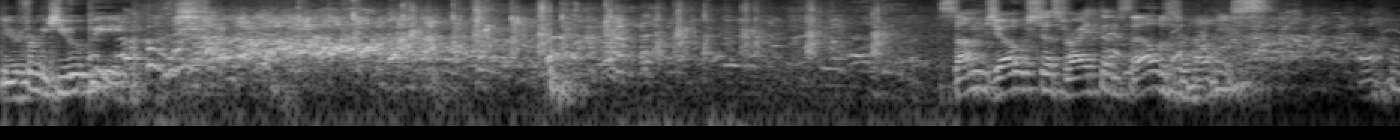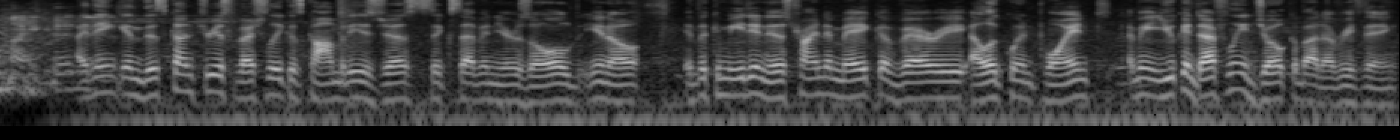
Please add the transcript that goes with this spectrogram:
You're from UP. Some jokes just write themselves, Rose. My goodness. I think in this country, especially because comedy is just six, seven years old, you know, if a comedian is trying to make a very eloquent point, I mean, you can definitely joke about everything.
